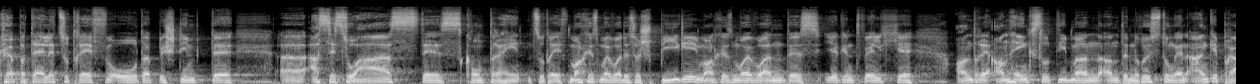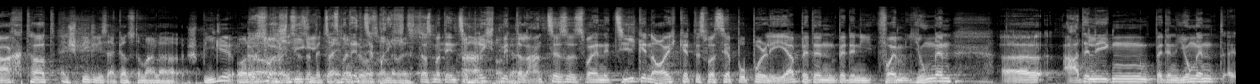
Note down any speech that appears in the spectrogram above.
Körperteile zu treffen oder bestimmte äh, Accessoires des Kontrahenten zu treffen. Manches Mal war das ein Spiegel, manches Mal waren das irgendwelche andere Anhängsel, die man an den Rüstungen angebracht hat. Ein Spiegel ist ein ganz normaler Spiegel oder, das war ein Spiegel, dass man den zerbricht, dass man den zerbricht ah, okay. mit der Lanze. Also es war eine Zielgenauigkeit, das war sehr populär bei den, bei den vor allem jungen äh, Adeligen, bei den jungen äh,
